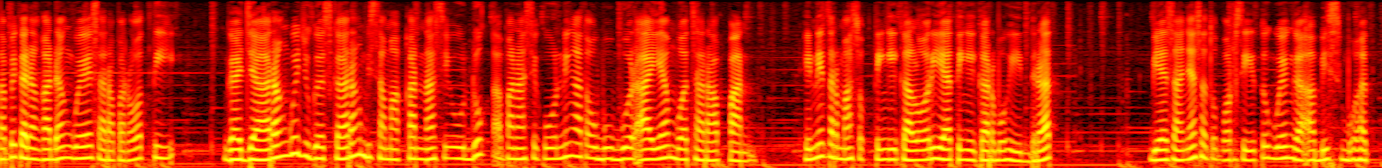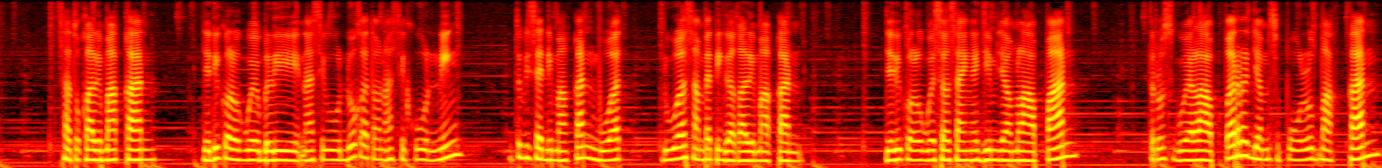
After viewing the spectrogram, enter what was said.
Tapi kadang-kadang gue sarapan roti. Gak jarang gue juga sekarang bisa makan nasi uduk apa nasi kuning atau bubur ayam buat sarapan. Ini termasuk tinggi kalori ya, tinggi karbohidrat. Biasanya satu porsi itu gue nggak habis buat satu kali makan jadi kalau gue beli nasi uduk atau nasi kuning itu bisa dimakan buat 2 sampai 3 kali makan. Jadi kalau gue selesai nge-gym jam 8, terus gue lapar jam 10 makan,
